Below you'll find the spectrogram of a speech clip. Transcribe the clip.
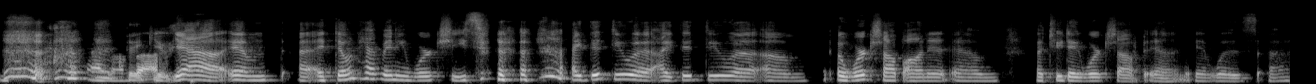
that. you. Yeah, um, I don't have any worksheets. I did do a I did do a um, a workshop on it, um, a two day workshop, and it was uh,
